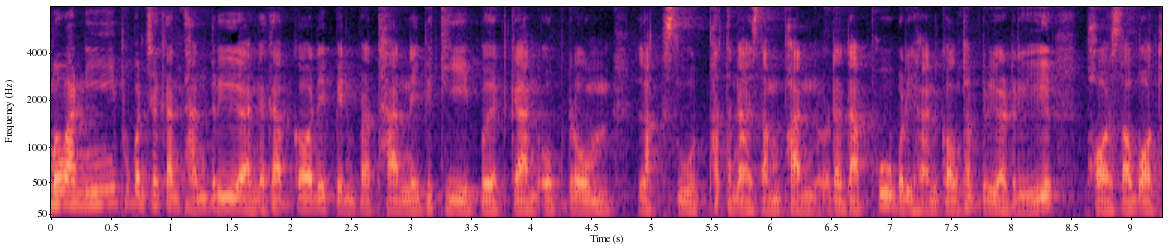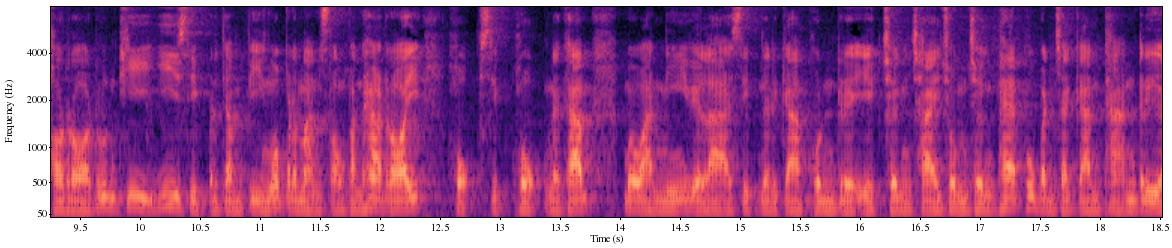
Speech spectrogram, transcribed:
เมื่อวานนี้ผู้บัญชาการฐานเรือนะครับก็ได้เป็นประธานในพิธีเปิดการอบรม หลักสูตรพัฒนาสัมพันธ์ ระดับผู้บริหารกองทัพเรือ หรือพสบทรรุ่นที่ 20 ประจำปีงบประมาณ 2566 นะครับเมื่อวานนี้เวลา 10นาฬิกาพลเรือเอกเชิงชายชมเชิงแพทย์ผู้บัญชาการฐานเรือ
